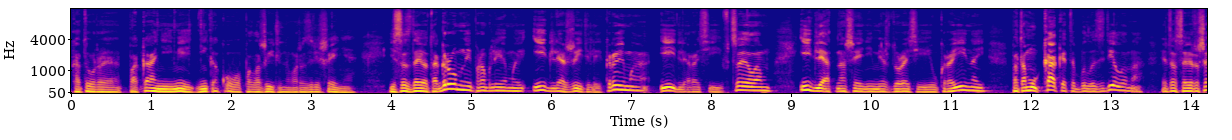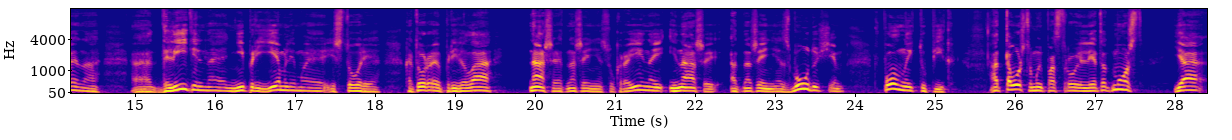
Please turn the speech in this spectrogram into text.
которая пока не имеет никакого положительного разрешения и создает огромные проблемы и для жителей Крыма, и для России в целом, и для отношений между Россией и Украиной, потому как это было сделано, это совершенно э, длительная, неприемлемая история, которая привела наши отношения с Украиной и наши отношения с будущим в полный тупик. От того, что мы построили этот мост, я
